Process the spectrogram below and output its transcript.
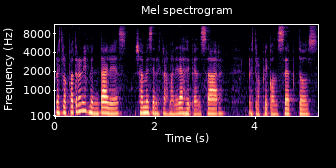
Nuestros patrones mentales, llámese nuestras maneras de pensar, nuestros preconceptos,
